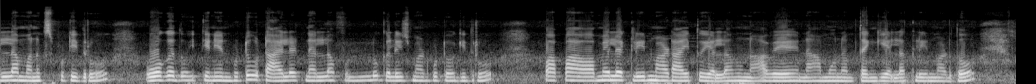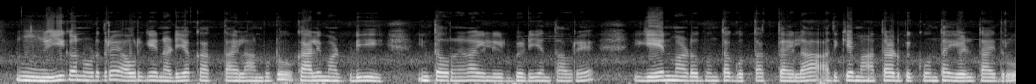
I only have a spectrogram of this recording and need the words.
ಎಲ್ಲ ಮನಗಿಸ್ಬಿಟ್ಟಿದ್ರು. ಹೋಗೋದು ಹೋಯ್ತೀನಿ ಅಂದ್ಬಿಟ್ಟು ಟಾಯ್ಲೆಟ್ನೆಲ್ಲ ಫುಲ್ಲು ಗಲೀಜು ಮಾಡಿಬಿಟ್ಟು ಹೋಗಿದ್ರು. ಪಾಪ ಆಮೇಲೆ ಕ್ಲೀನ್ ಮಾಡಾಯಿತು, ಎಲ್ಲನೂ ನಾವೇ ನಾವು ನಮ್ಮ ತಂಗಿ ಎಲ್ಲ ಕ್ಲೀನ್ ಮಾಡ್ದೋ. ಈಗ ನೋಡಿದ್ರೆ ಅವ್ರಿಗೆ ನಡೆಯೋಕ್ಕಾಗ್ತಾ ಇಲ್ಲ ಅಂದ್ಬಿಟ್ಟು ಖಾಲಿ ಮಾಡಿಬಿಡಿ, ಇಂಥವ್ರನ್ನೆಲ್ಲ ಇಲ್ಲಿ ಇಡಬೇಡಿ ಅಂತ ಅವ್ರೆ ಈಗ ಏನು ಮಾಡೋದು ಅಂತ ಗೊತ್ತಾಗ್ತಾ ಇಲ್ಲ, ಅದಕ್ಕೆ ಮಾತಾಡಬೇಕು ಅಂತ ಹೇಳ್ತಾ ಇದ್ರು.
